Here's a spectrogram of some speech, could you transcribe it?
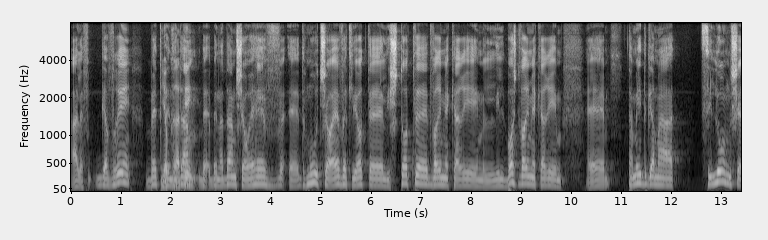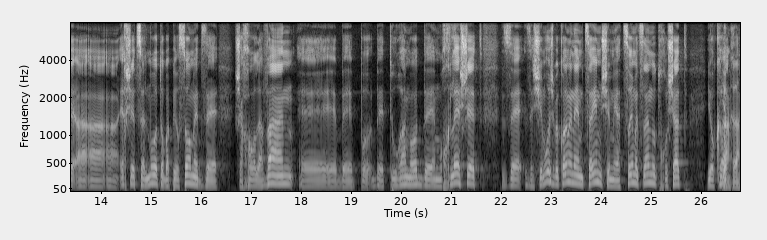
א', גברי, ב', בן אדם, בן אדם שאוהב, אה, דמות שאוהבת להיות, לשתות דברים יקרים, ללבוש דברים יקרים. תמיד גם הצילום, איך שיצלמו אותו בפרסומת זה שחור לבן, אה, בתאורה מאוד אה, מוחלשת. זה, זה שימוש בכל מיני אמצעים שמייצרים אצלנו תחושת יוקרה. יוקרה.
